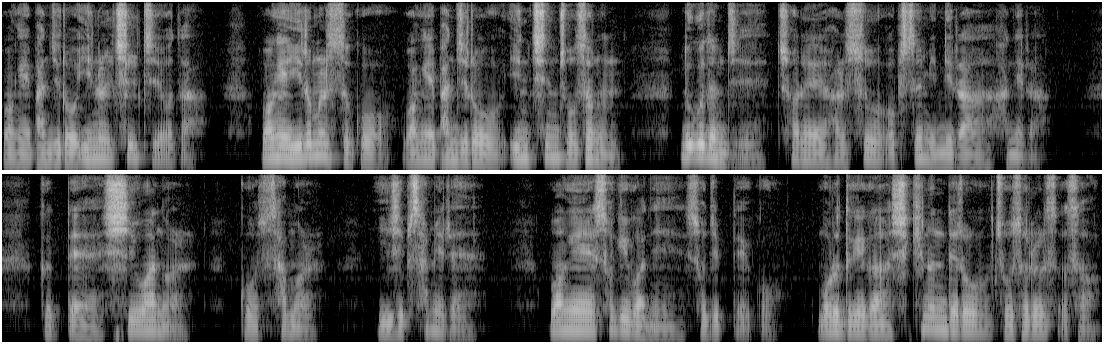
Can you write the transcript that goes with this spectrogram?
왕의 반지로 인을 칠지어다. 왕의 이름을 쓰고 왕의 반지로 인친 조서는 누구든지 철회할 수 없음이니라 하니라. 그때 시완월 곧 3월 23일에 왕의 서기관이 소집되고 모르드게가 시키는 대로 조서를 써서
